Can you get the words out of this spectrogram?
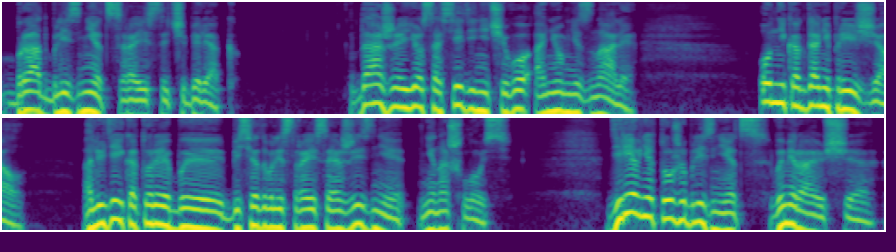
брат-близнец Раисы Чеберяк. Даже ее соседи ничего о нем не знали. Он никогда не приезжал, а людей, которые бы беседовали с Раисой о жизни, не нашлось. Деревня тоже близнец, вымирающая.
